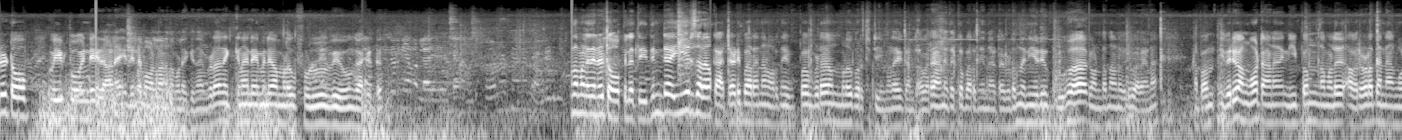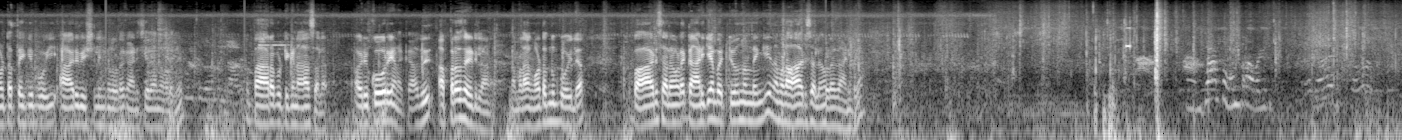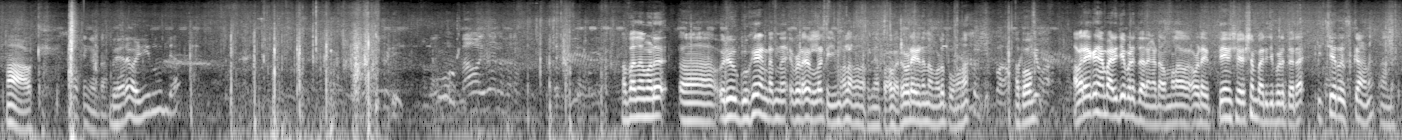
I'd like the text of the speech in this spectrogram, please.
ഒരു ടോപ്പ് വ്യൂ പോയിന്റ് ഇതാണ്. ഇതിന്റെ മുകളിലാണ് നമ്മൾ നിൽക്കുന്നത് ഇവിടെ നിൽക്കുന്ന ടൈമിൽ നമ്മൾ ഫുൾ വ്യൂവും കാര്യമായിട്ട് നമ്മൾ ഇതിന്റെ ടോപ്പിലെത്തി ഇതിന്റെ ഈ ഒരു സ്ഥലം കാറ്റാടി പറയുന്നതാണ് പറഞ്ഞത്. ഇപ്പോൾ ഇവിടെ നമ്മൾ കുറച്ച് ടീമുകളെ കണ്ടു അവരാണ് ഇതൊക്കെ പറഞ്ഞു കേട്ടോ. ഇവിടെ നിന്ന് ഒരു ഗുഹ ഉണ്ടെന്നാണ് ഇവർ പറയുന്നത് അപ്പം ഇവരും അങ്ങോട്ടാണ്. ഇനിയിപ്പം നമ്മൾ അവരോടെ തന്നെ അങ്ങോട്ടത്തേക്ക് പോയി ആ ഒരു വിഷലിങ്ങളോടെ കാണിച്ചു തരാമെന്ന് പറഞ്ഞു. പാറ പൊട്ടിക്കണ ആ സ്ഥലം. ഒരു കോറി കണക്ക്. അത് അപ്പുറ സൈഡിലാണ് നമ്മൾ അങ്ങോട്ടൊന്നും പോയില്ല. അപ്പോൾ ആ ഒരു സ്ഥലം കൂടെ കാണിക്കാൻ പറ്റുമെന്നുണ്ടെങ്കിൽ നമ്മൾ ആ ഒരു സ്ഥലം കൂടെ കാണിക്കാം. ആ ഓക്കെ. വേറെ വഴിയൊന്നുമില്ല. അപ്പം നമ്മൾ ഒരു ഗുഹയുണ്ടെന്ന് ഇവിടെയുള്ള ടീമുകളാണ് പറഞ്ഞത്. അപ്പോൾ അവരോടെയാണ് നമ്മൾ പോകണം അപ്പം അവരെയൊക്കെ ഞാൻ പരിചയപ്പെടുത്തരാം കേട്ടോ. നമ്മൾ അവിടെ എത്തിയതിന് ശേഷം പരിചയപ്പെടുത്തരാം ഇച്ചിരി റിസ്ക് ആണ്. അതെ.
